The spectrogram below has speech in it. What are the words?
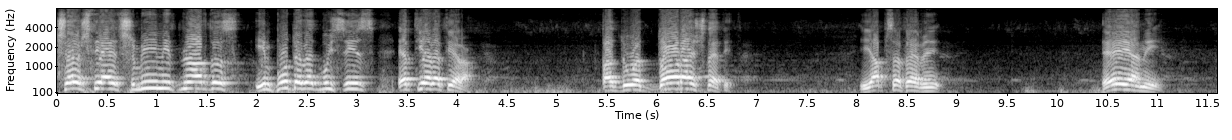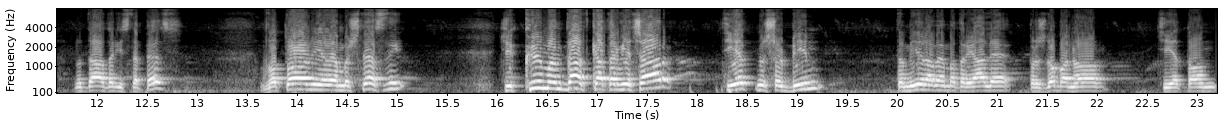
çështja e çmimit të naftës, inputeve të bujqësisë etj etj. Pra duhet dora e shtetit. Ja pse themi, Ejani në datën njëzet e pesë, votoni dhe mbështesni që ky mandat katërvjeçar të jetë në shërbim të mirave materiale për çdo banor që jeton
